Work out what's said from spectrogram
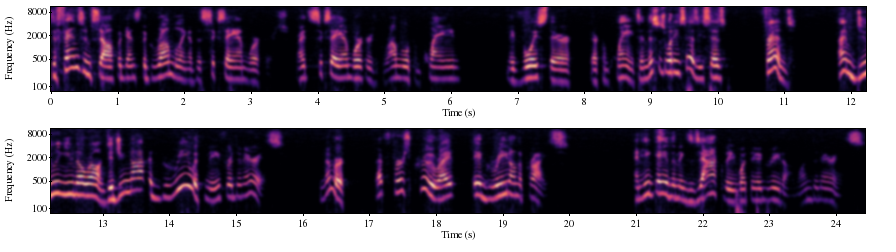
defends himself against the grumbling of the 6 a.m. workers. Right? The 6 a.m. workers grumble, complain. They voice their, their complaints. And this is what he says. He says, Friend, I am doing you no wrong. Did you not agree with me for a denarius? Remember, that first crew, right? They agreed on the price. And he gave them exactly what they agreed on one denarius.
